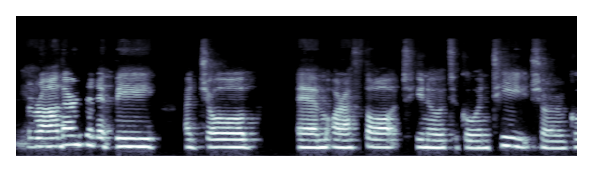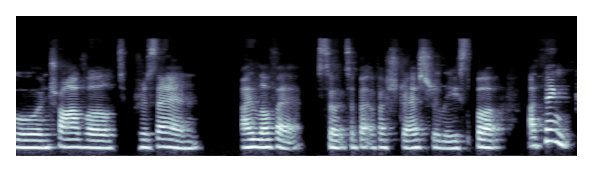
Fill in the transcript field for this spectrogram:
Yeah. rather than it be a job um, or a thought, you know, to go and teach or go and travel to present. I love it. So it's a bit of a stress release. But I think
